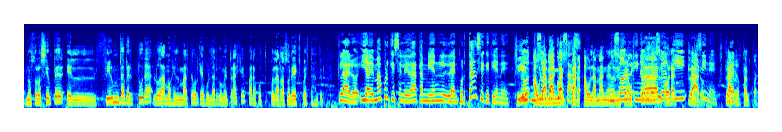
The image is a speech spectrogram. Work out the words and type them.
nosotros siempre el film de apertura lo damos el martes porque es un largometraje para justo- por las razones expuestas anteriormente. Claro, y además porque se le da también la importancia que tiene. Sí, no, no aula son dos magna, cosas. claro, aula magna No la son Universidad inauguración Austral, y claro, cine, claro, claro. tal cual.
